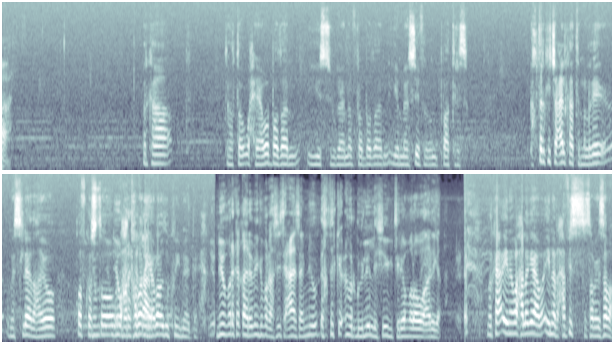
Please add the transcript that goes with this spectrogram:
ah marka de horta waxyaabo badan iyo suugaano fara badan iyo maansiyo fara badan baa tirsan dhakhtarkii jacaylkaa tama laga mas leedahayoo qof kastoo nin wax marka qabanayaaba qaar- aduu ku yimaada nin marka qaar habeenkii markaa sii saxanaysa nin dhakhtarkii cumar dhuule la sheegi jiray malo waa adiga marka ina waxaa laga yaabaa inaad xafiis samaysaba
